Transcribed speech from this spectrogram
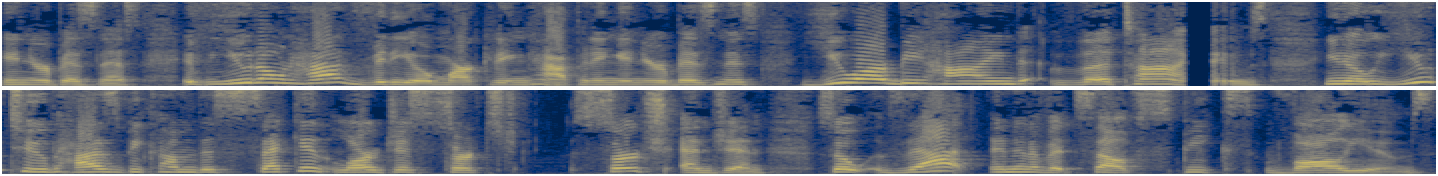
in your business. If you don't have video marketing happening in your business, you are behind the times. You know, YouTube has become the second largest search search engine. So that in and of itself speaks volumes.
